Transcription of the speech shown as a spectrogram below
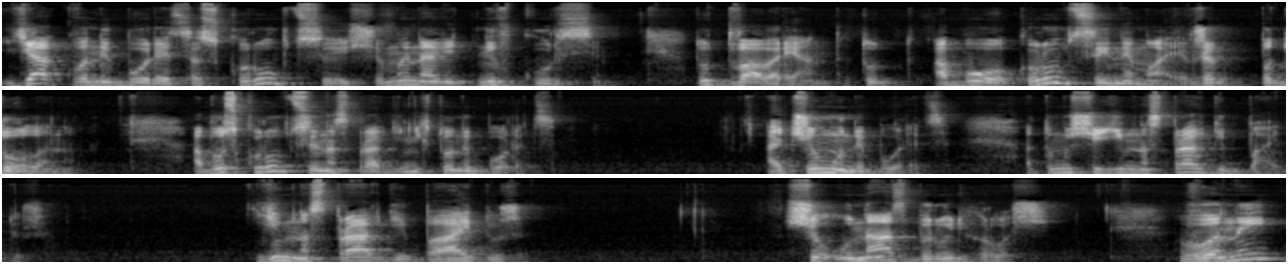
як вони борються з корупцією, що ми навіть не в курсі. Тут два варіанти: тут або корупції немає, вже подолано, або з корупцією насправді ніхто не бореться. А чому не борються? А тому, що їм насправді байдуже. Їм насправді байдуже, що у нас беруть гроші. Вони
